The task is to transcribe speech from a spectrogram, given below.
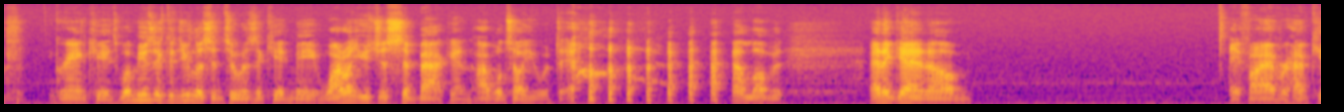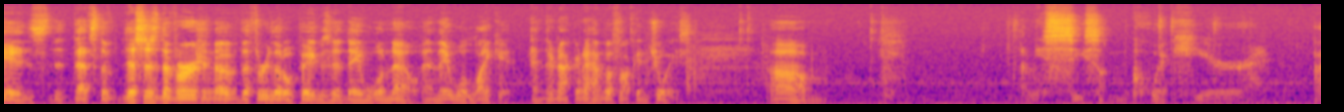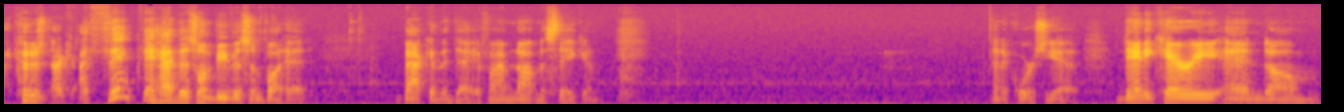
grandkids. What music did you listen to as a kid? Me. Why don't you just sit back and I will tell you a tale. I love it. And again, um, if I ever have kids, that's the this is the version of the Three Little Pigs that they will know and they will like it, and they're not gonna have a fucking choice. Um, let me see something quick here. I could have. I, I think they had this on Beavis and Butthead back in the day, if I'm not mistaken. And of course, yeah, Danny Carey and um,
